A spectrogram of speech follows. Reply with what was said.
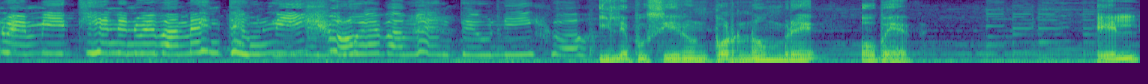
Noemí tiene nuevamente un hijo. Nuevamente un hijo. y le pusieron por nombre Obed. Él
